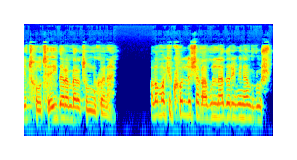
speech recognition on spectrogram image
یه توطعه ای دارم براتون می‌کنن حالا ما که کلش قبول نداریم اینم روش.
